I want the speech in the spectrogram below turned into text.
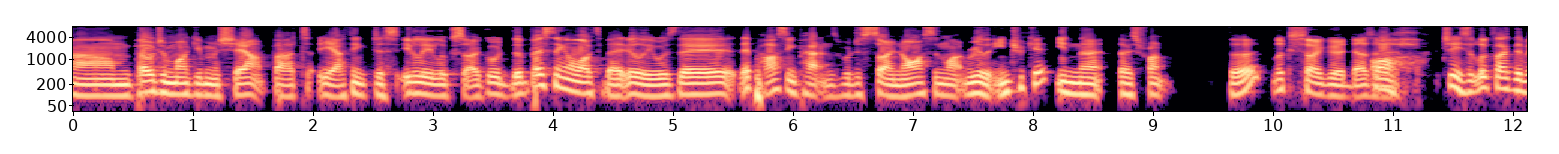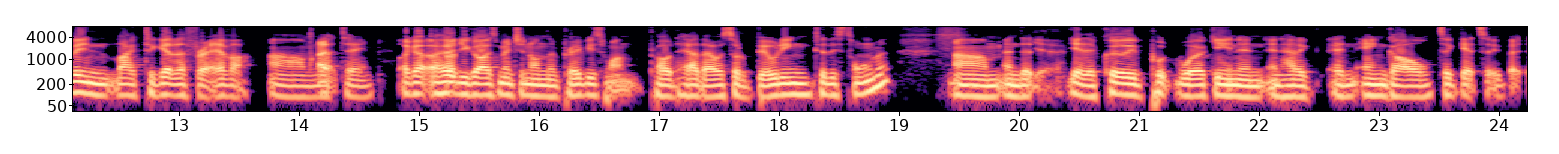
Um, Belgium might give them a shout, but yeah, I think just Italy looks so good. The best thing I liked about Italy was their their passing patterns were just so nice and like really intricate in the, those front third. Looks so good, doesn't it? Oh, geez, it looked like they've been like together forever. Um, I- that team. Like I, I heard you guys mention on the previous one, Prod, how they were sort of building to this tournament. Um, and that Yeah. yeah, they've clearly put work in and, and had a, an end goal to get to. But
